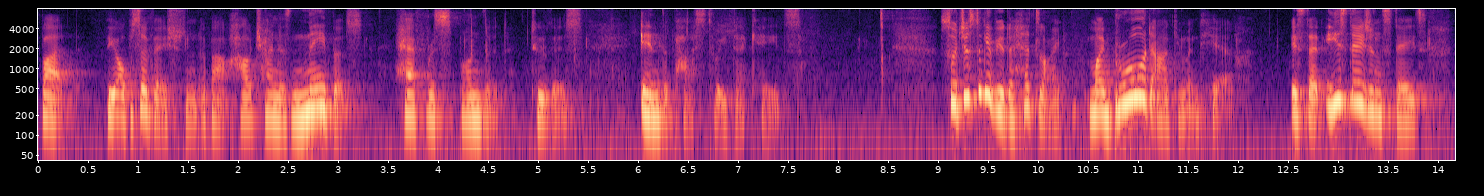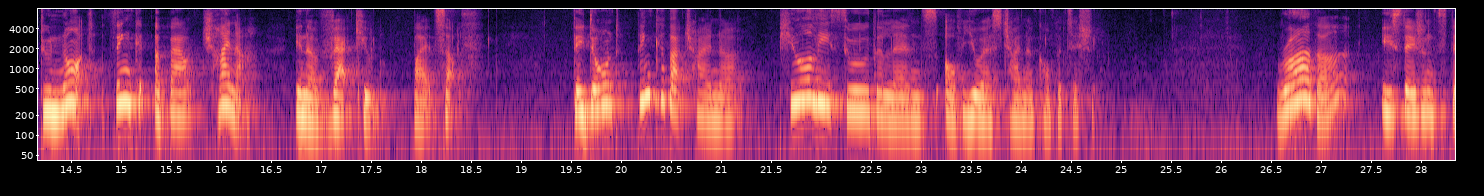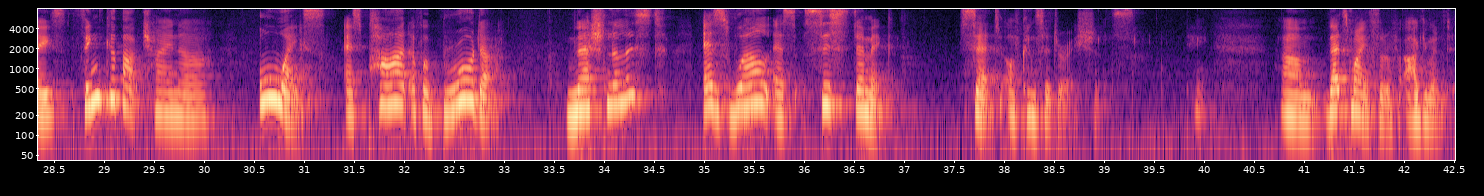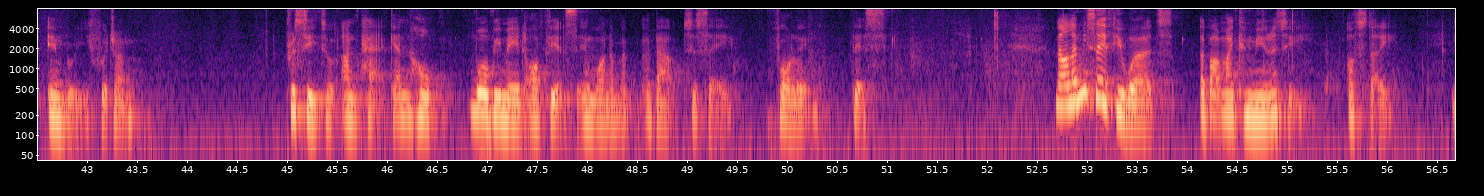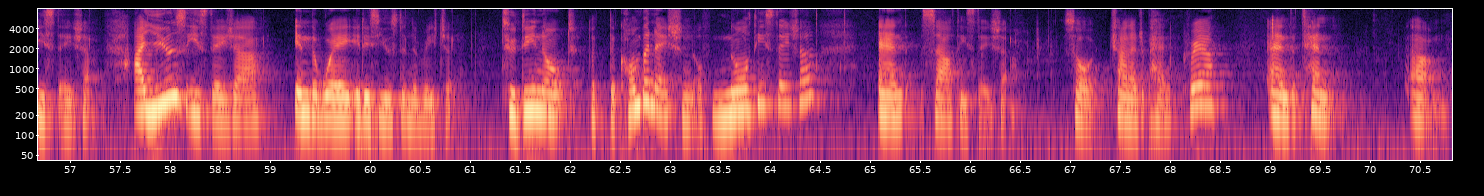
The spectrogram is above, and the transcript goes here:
but the observation about how China's neighbors have responded to this in the past three decades. So, just to give you the headline, my broad argument here is that East Asian states do not think about China in a vacuum by itself. They don't think about China purely through the lens of US China competition. Rather, East Asian states think about China always as part of a broader nationalist as well as systemic set of considerations. Um, that's my sort of argument in brief, which I'm proceed to unpack and hope will be made obvious in what I'm about to say following this. Now, let me say a few words about my community of study, East Asia. I use East Asia in the way it is used in the region to denote the combination of Northeast Asia and Southeast Asia. So, China, Japan, Korea, and the 10 um,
